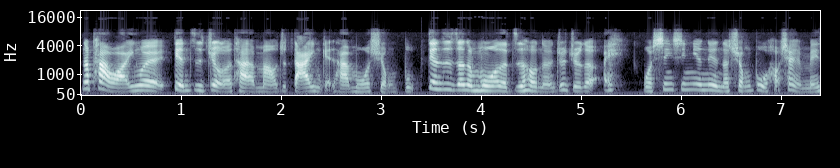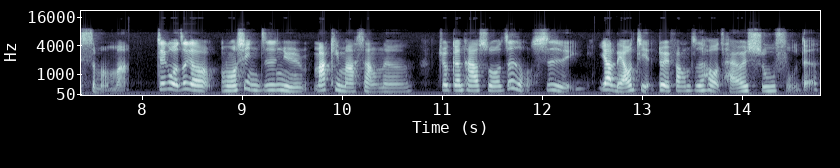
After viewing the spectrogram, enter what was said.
那帕瓦因为电治救了他的猫，就答应给他摸胸部。电治真的摸了之后呢，就觉得哎。我心心念念的胸部好像也没什么嘛，结果这个魔性之女 Makima 桑呢，就跟他说，这种事要了解对方之后才会舒服的，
